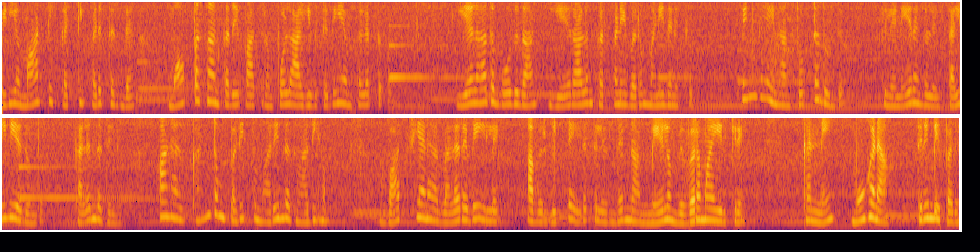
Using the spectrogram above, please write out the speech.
விடிய மாட்டை கட்டி படுத்திருந்த மாப்பசான் கதைப்பாத்திரம் போல் ஆகிவிட்டது என் பிழப்பு. இயலாத போதுதான் ஏராளம் கற்பனை வரும் மனிதனுக்கு. பெண்களை நான் தொட்டதுண்டு. சில நேரங்களில் தழுவியதுண்டு. கலந்ததில்லை. ஆனால் கண்டும் படித்தும் அறிந்ததும் அதிகம். வாட்சியனார் வளரவே இல்லை. அவர் விட்ட இடத்திலிருந்து நான் மேலும் விவரமாயிருக்கிறேன். கண்ணே மோகனா திரும்பிப்படு.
